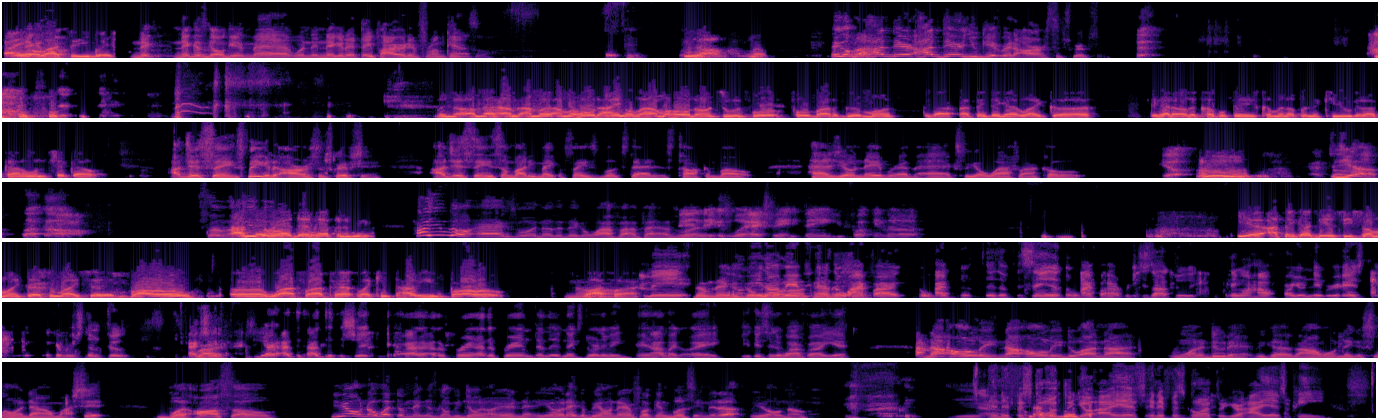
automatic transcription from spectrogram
I ain't gonna lie don't- to you, but Nick, niggas gonna get mad when the nigga that they pirating from cancel. no, no. They gonna be like, how dare, how dare you get rid of our subscription? I already- But no, I'm not. I'm. I'm. A, I'm a hold. I ain't gonna lie. I'm gonna hold on to it for for about a good month because I, I think they got like uh they got another couple things coming up in the queue that I kind of want to check out. I just seen speaking of our subscription, I just seen somebody make a Facebook status talking about has your neighbor ever asked for your Wi-Fi code? Yep. Mm. I told you, Yeah. Fuck off. So I've never gonna, had that happen to me. how you gonna ask for another nigga Wi-Fi password? Man, niggas will ask for anything. You fucking uh. Yeah, I think I did see something like that. Somebody said borrow uh, Wi-Fi pass. Like, can- how do you borrow no, Wi-Fi? I mean, Them niggas well, I gonna mean, be no, I mean, all because kind the of shit. Wi-Fi, the Wi, the, the, the vicinity that the Wi-Fi reaches out to, depending on how far your neighbor is, it, it can reach them too. Actually, Right. actually, I, I did, I did the shit. Yeah, I, had- I had a friend, I had a friend that lived next door to me, and I was like, hey, you can see the Wi-Fi, yeah. Not only not only do I not want to do that because I don't want niggas slowing down my shit, but also you don't know what them niggas gonna be doing on the internet. You know they could be on there fucking busting it up. You don't know. No. And if it's going through your IS, and if it's going through your ISP,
